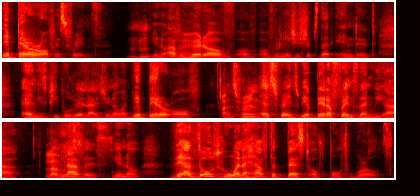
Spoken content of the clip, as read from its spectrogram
they're better off as friends. You know, I've heard of, of of relationships that ended, and these people realize, you know what, we're better off As friends, as friends. We are better friends than we are Lovers. lovers. You know, there are those who want to have the best of both worlds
